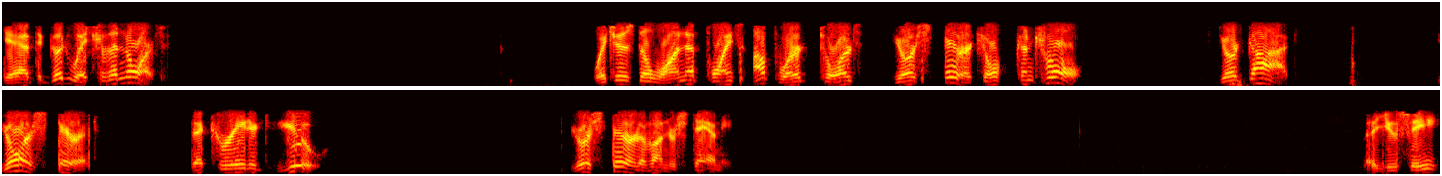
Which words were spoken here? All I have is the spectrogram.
You had the Good Witch of the North, which is the one that points upward towards your spiritual control, your God, your spirit that created you, your spirit of understanding. You see,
